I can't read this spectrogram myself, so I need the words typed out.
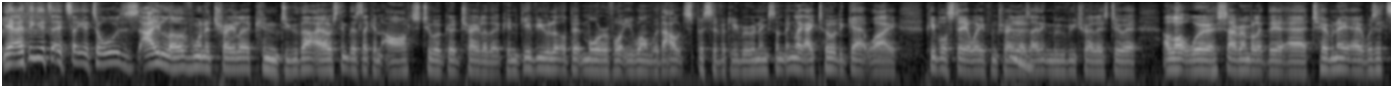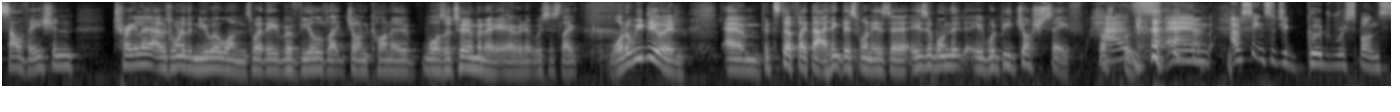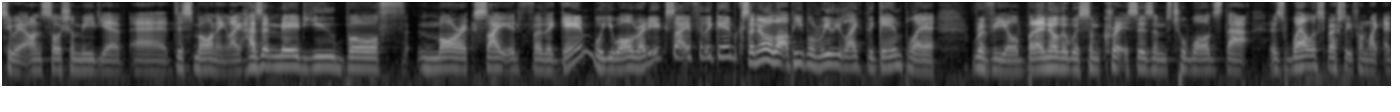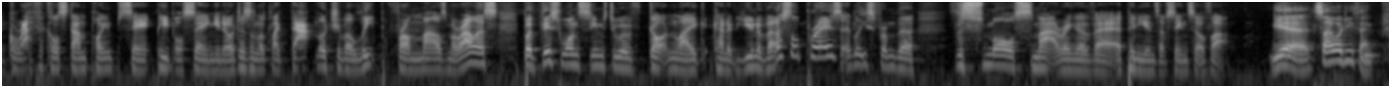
Yeah, I think it's it's like it's always I love when a trailer can do that. I always think there's like an art to a good trailer that can give you a little bit more of what you want without specifically ruining something. Like I totally get why people stay away from trailers. I think movie trailers do it a lot worse. I remember like the uh, Terminator was it Salvation trailer? It was one of the newer ones where they revealed like John Connor was a Terminator, and it was just like, what are we doing? Um, but stuff like that. I think this one is a is a one that it would be Josh safe. Josh. Has um, I've seen such a good response to it on social media uh, this morning. Like, has it made you both more excited for the game? Were you already excited for the game? Because I know a lot of people really liked the gameplay reveal, but I know there was some criticisms towards that as well, especially from like a graphical standpoint. Say, people saying, you know, it doesn't look like that much of a leap from Miles Morales, but this one seems to have gotten like kind of universal praise, at least from the the small smattering of uh, opinions I've seen so far. Yeah. So what do you think?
